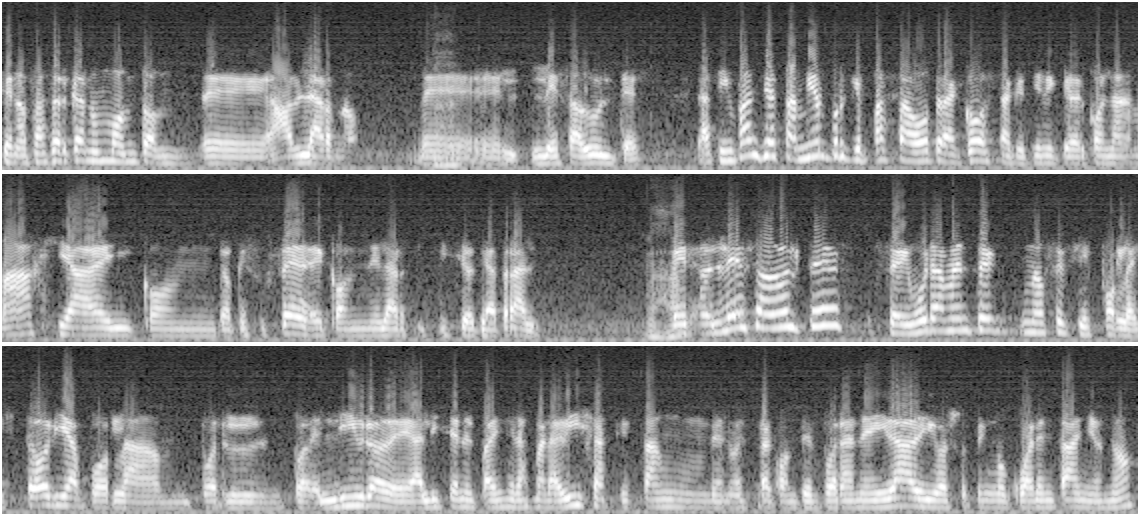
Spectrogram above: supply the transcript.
se nos acercan un montón eh, a hablarnos, de les adultos. Las infancias también porque pasa otra cosa que tiene que ver con la magia y con lo que sucede con el artificio teatral. Pero les adultos seguramente, no sé si es por la historia, por, la, por, el, por el libro de Alicia en el País de las Maravillas, que están de nuestra contemporaneidad, digo, yo tengo 40 años, ¿no?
